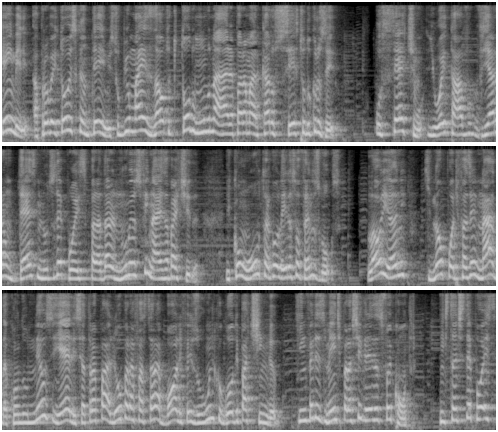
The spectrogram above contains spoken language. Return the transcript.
Campbell aproveitou o escanteio e subiu mais alto que todo mundo na área para marcar o sexto do Cruzeiro. O sétimo e o oitavo vieram 10 minutos depois para dar números finais à partida, e com outra goleira sofrendo os gols. Lauriane, que não pôde fazer nada quando Neuziele se atrapalhou para afastar a bola e fez o único gol de Patinga, que infelizmente para as tigresas foi contra. Instantes depois,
